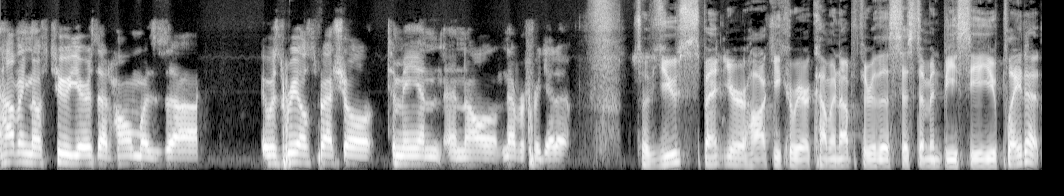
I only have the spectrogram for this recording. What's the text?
having those two years at home was uh, it was real special to me, and and I'll never forget it. So you spent your hockey career coming up through the system in BC. You played at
